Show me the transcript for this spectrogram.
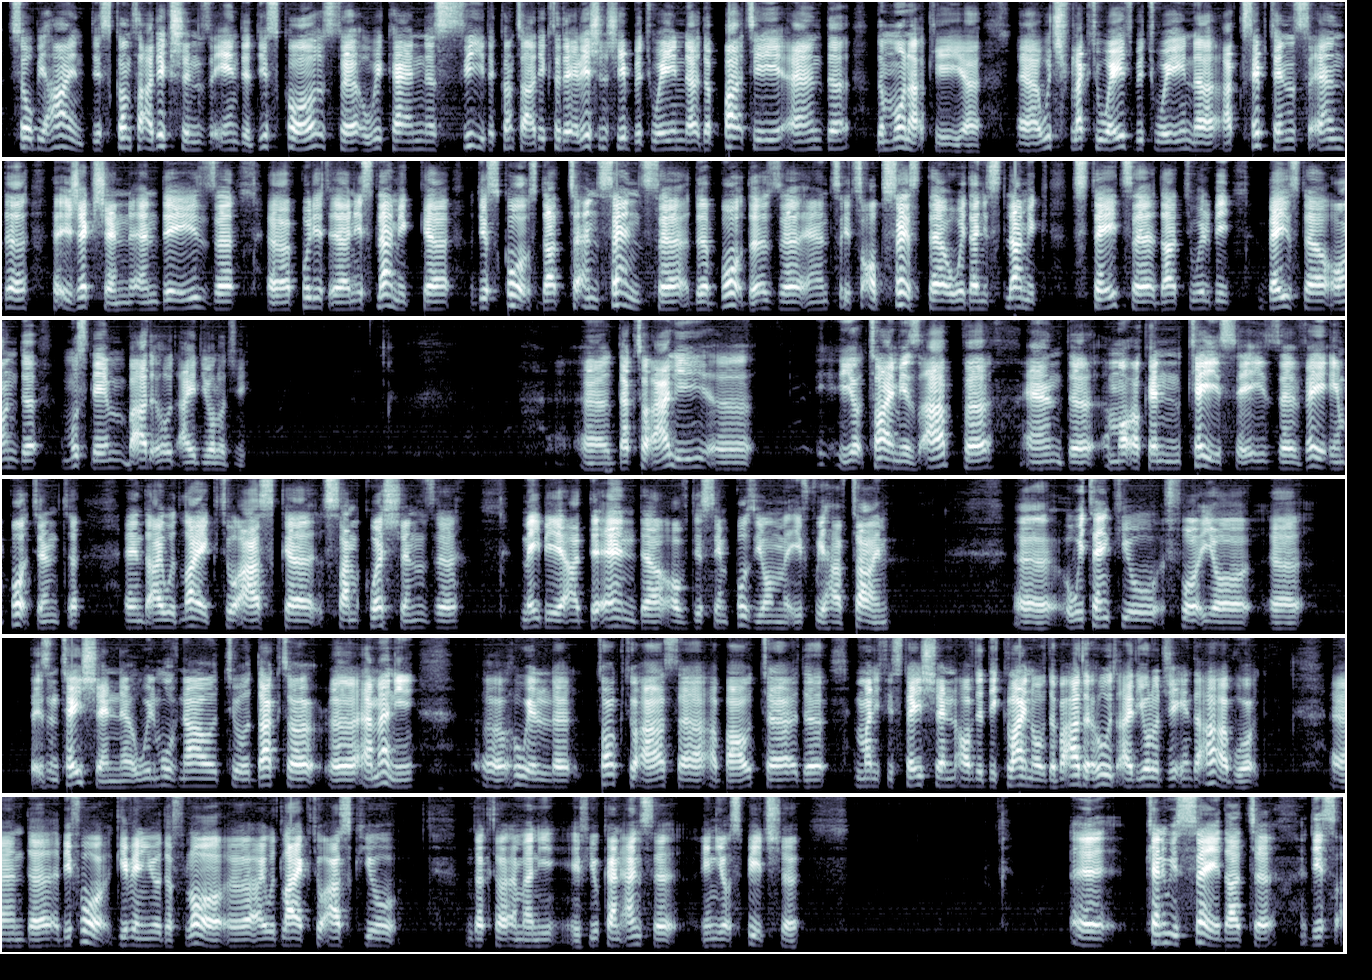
So behind these contradictions in the discourse, uh, we can see the contradicted relationship between uh, the party and uh, the monarchy, Uh, which fluctuates between uh, acceptance and uh, ejection. And there is an Islamic discourse that transcends uh, the borders uh, and it's obsessed uh, with an Islamic state that will be based on the Muslim Brotherhood ideology. Dr. Ali, your time is up and the Moroccan case is uh, very important. Uh, and I would like to ask uh, some questions maybe at the end uh, of the symposium, if we have time. Uh, we thank you for your uh, presentation. we'll move now to Dr. Amani, who will talk to us uh, about uh, the manifestation of the decline of the Brotherhood ideology in the Arab world. And uh, before giving you the floor, I would like to ask you, Dr. Amani, if you can answer in your speech uh, can we say that uh, this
